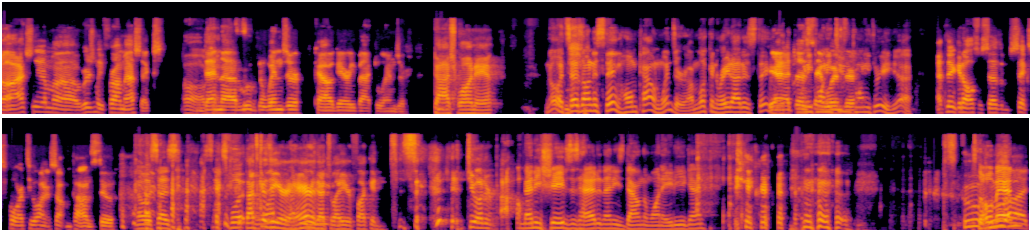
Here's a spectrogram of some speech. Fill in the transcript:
Uh, actually, I'm uh, originally from Essex. Oh, okay. then uh, moved to Windsor, Calgary, back to Windsor. Dash one ant. No, it says on his thing, hometown Windsor. I'm looking right at his thing. Yeah, it does 2022, 23. Yeah. I think it also says I'm 6'4", 200 something pounds too. No, it says six foot. That's because of your hair. That's why you're fucking 200 pounds. And then he shaves his head and then he's down to 180 again. who, so, who, man. Uh,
